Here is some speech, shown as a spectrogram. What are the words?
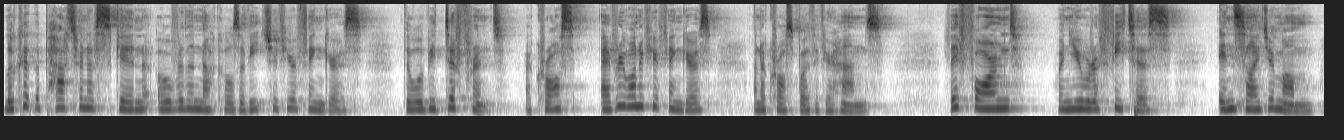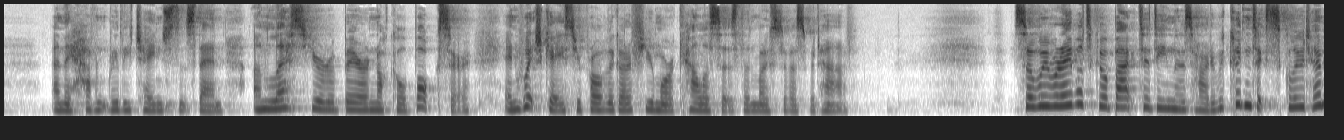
look at the pattern of skin over the knuckles of each of your fingers. They will be different across every one of your fingers and across both of your hands. They formed when you were a fetus inside your mum and they haven't really changed since then, unless you're a bare knuckle boxer, in which case you've probably got a few more calluses than most of us would have. So we were able to go back to Dean Lewis Hardy. We couldn't exclude him,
